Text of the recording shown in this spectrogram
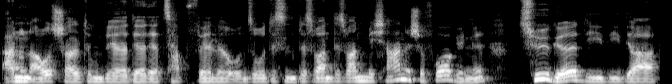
An- und Ausschaltung der, der, der Zapfwelle und so, das, sind, das, waren, das waren mechanische Vorgänge. Züge, die, die da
